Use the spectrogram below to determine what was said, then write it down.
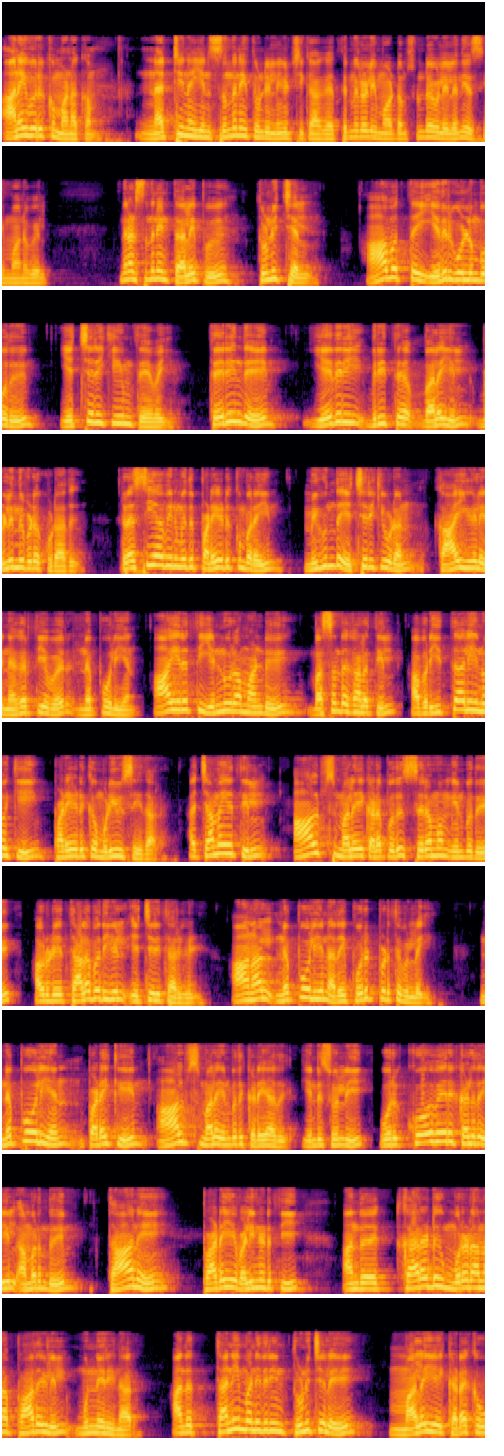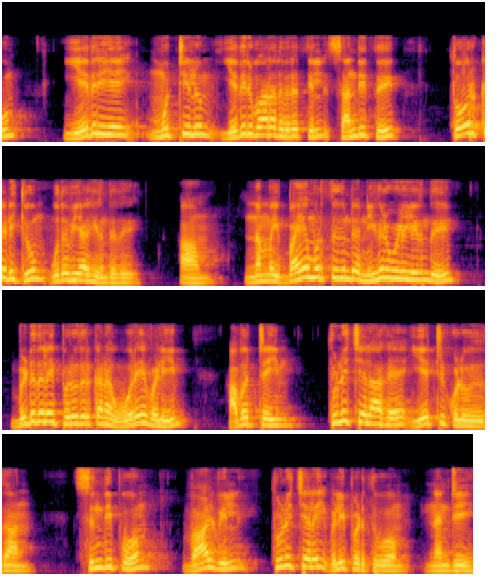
அனைவருக்கும் வணக்கம். நற்றினையின் சிந்தனை தொண்டில் நிகழ்ச்சிக்காக திருநெல்வேலி மாவட்டம் சுண்டவெளியிலிருந்து எஸ் இமானுவேல் இதனால் சிந்தனையின் தலைப்பு துணிச்சல் ஆபத்தை எதிர்கொள்ளும்போது எச்சரிக்கையும் தேவை. தெரிந்தே எதிரி விரித்த வலையில் விழுந்துவிடக்கூடாது. ரஷ்யாவின் மீது படையெடுக்கும் வரை மிகுந்த எச்சரிக்கையுடன் காய்களை நகர்த்தியவர் நெப்போலியன். ஆயிரத்தி எண்ணூறாம் ஆண்டு வசந்த காலத்தில் அவர் இத்தாலியை நோக்கி படையெடுக்க முடிவு செய்தார். அச்சமயத்தில் ஆல்ப்ஸ் மலையை கடப்பது சிரமம் என்பது அவருடைய தளபதிகள் எச்சரித்தார்கள். ஆனால் நெப்போலியன் அதை பொருட்படுத்தவில்லை. நெப்போலியன் படைக்கு ஆல்ப்ஸ் மலை என்பது கிடையாது என்று சொல்லி ஒரு கோவேறு கழுதையில் அமர்ந்து தானே படையை வழிநடத்தி அந்த கரடு முரடான பாதைகளில் முன்னேறினார். அந்த தனி மனிதனின் துணிச்சலே மலையை கடக்கவும் எதிரியை முற்றிலும் எதிர்பாராத விதத்தில் சந்தித்து தோற்கடிக்கவும் உதவியாக இருந்தது. ஆம். நம்மை பயமுறுத்துகின்ற நிகழ்வுகளிலிருந்து விடுதலை பெறுவதற்கான ஒரே வழி அவற்றை துணிச்சலாக ஏற்றுக்கொள்வதுதான். சிந்திப்போம் வாழ்வில் துணிச்சலை வெளிப்படுத்துவோம். நன்றி.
